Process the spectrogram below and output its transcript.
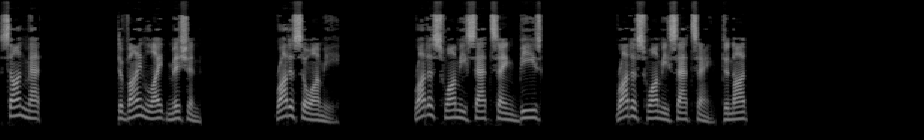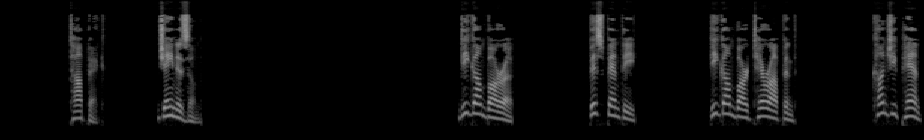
Sant Mat Divine Light Mission Radhaswami Radha Swami Satsang Bees Radha Swami Satsang, Dinad Topic. Jainism Digambara Bispanthi Digambar Terapanth Kanji Panth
